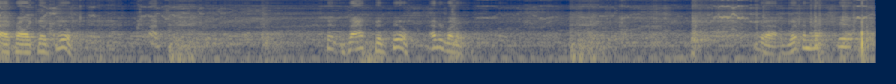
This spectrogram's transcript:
Guy probably could too. Zach could too. Everybody. Look at that, whipping that shit.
